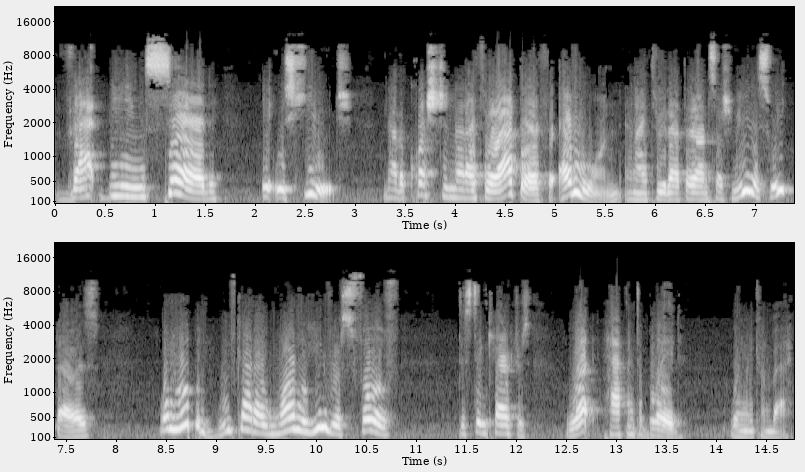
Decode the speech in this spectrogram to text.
That being said, it was huge. Now, the question that I throw out there for everyone, and I threw it out there on social media this week, though, is what happened? We've got a Marvel universe full of distinct characters. What happened to Blade when we come back?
